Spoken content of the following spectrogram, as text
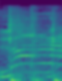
Long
